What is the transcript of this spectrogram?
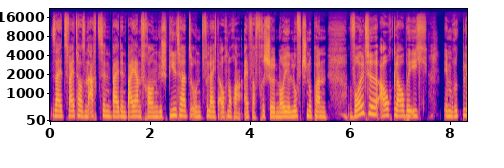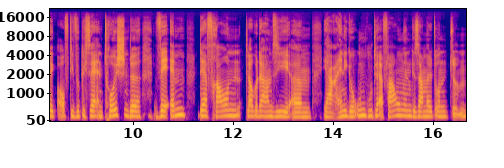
seit 2018 bei den Bayern-Frauen gespielt hat und vielleicht auch noch einfach frische neue Luft schnuppern wollte. Auch, glaube ich, im Rückblick auf die wirklich sehr enttäuschende WM der Frauen. Ich glaube, da haben sie ähm, ja einige ungute Erfahrungen gesammelt und ähm,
